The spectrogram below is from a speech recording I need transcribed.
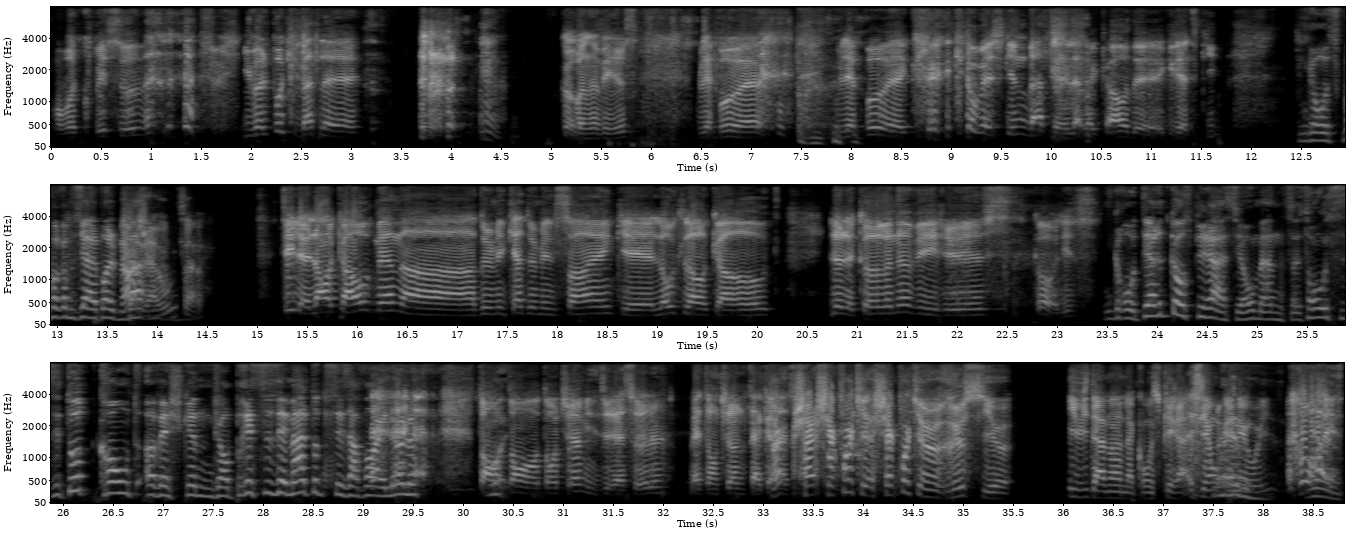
on va te couper ça. Ils veulent pas qu'ils battent le coronavirus. Ils voulaient pas, euh... Ils voulaient pas euh, que Ovechkin batte euh, le record de Gretzky. Gros, c'est pas comme s'il y avait pas le Non, ban. j'avoue, ça. Tu sais, le lockout, man, en 2004-2005, euh, l'autre lockout, là, le coronavirus. Gros, théorie de conspiration, man. C'est tout contre Ovechkin. Genre, précisément, toutes ces affaires-là, là. Ton, Ouais. ton, ton chum, il dirait ça, là. Ben, ton chum, ta Chaque, connaissance. chaque- chaque fois qu'il y, a- chaque fois qu'il y a un russe, il y a évidemment de la conspiration. Ouais. Anyway. ouais. ouais.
